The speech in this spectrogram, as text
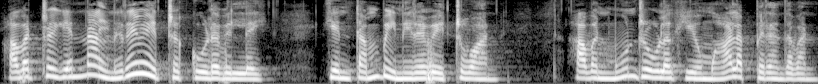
அவற்றை என்னால் நிறைவேற்றக்கூடவில்லை என் தம்பி நிறைவேற்றுவான். அவன் மூன்று உலகையும் ஆளப் பிறந்தவன்.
